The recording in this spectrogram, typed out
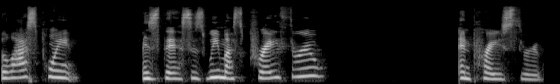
The last point is this is we must pray through and praise through.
